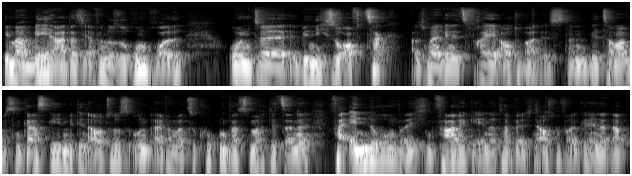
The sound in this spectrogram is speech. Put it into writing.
immer mehr, dass ich einfach nur so rumroll und äh, bin nicht so auf Zack. Also ich meine, wenn jetzt freie Autobahn ist, dann willst du auch mal ein bisschen Gas geben mit den Autos und einfach mal zu gucken, was macht jetzt eine Veränderung, weil ich ein Fahrwerk geändert habe, weil ich einen Auspuff geändert habe.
